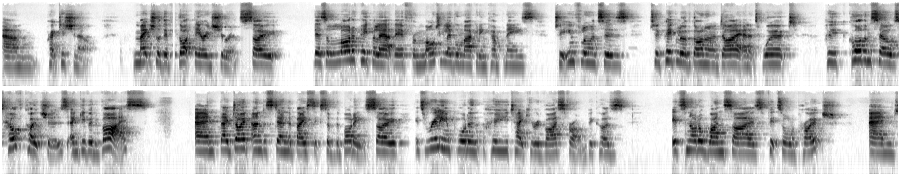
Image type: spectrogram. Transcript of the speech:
um, practitioner. Make sure they've got their insurance. So there's a lot of people out there from multi-level marketing companies to influencers to people who have gone on a diet and it's worked who call themselves health coaches and give advice and they don't understand the basics of the body. So it's really important who you take your advice from because it's not a one size fits all approach. And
